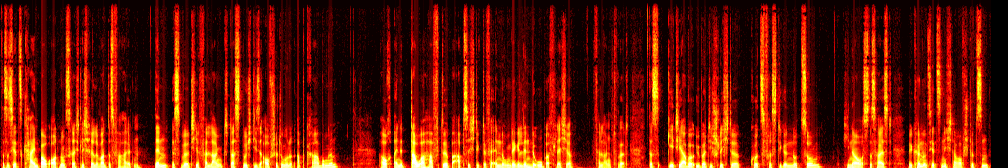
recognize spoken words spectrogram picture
das ist jetzt kein bauordnungsrechtlich relevantes Verhalten. Denn es wird hier verlangt, dass durch diese Aufschüttungen und Abgrabungen auch eine dauerhafte beabsichtigte Veränderung der Geländeoberfläche verlangt wird. Das geht hier aber über die schlichte kurzfristige Nutzung hinaus. Das heißt, wir können uns jetzt nicht darauf stützen,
